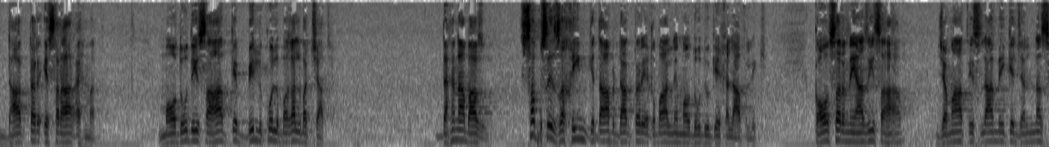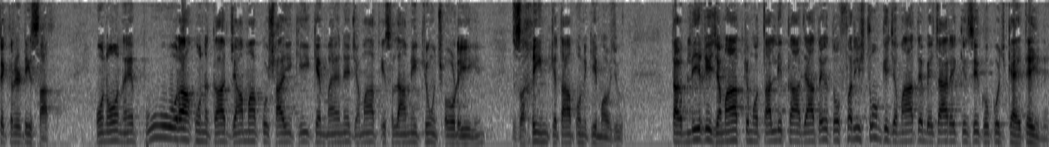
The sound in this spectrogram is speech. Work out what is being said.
ڈاکٹر اسرار احمد، مودودی صاحب کے بالکل بغل بچہ تھے۔ دہنا بازو، سب سے زخیم کتاب ڈاکٹر اقبال نے مودودو کے خلاف لکھی۔ کوثر نیازی صاحب، جماعت اسلامی کے جنرل سیکرٹری صاحب۔ انہوں نے پورا ان کا جامع کشائی کی کہ میں نے جماعت اسلامی کیوں چھوڑی؟ زخیم کتاب ان کی موجود۔ تبلیغی جماعت کے متعلق کہا جاتے تو فرشتوں کی جماعت بیچارے کسی کو کچھ کہتے ہی نہیں۔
